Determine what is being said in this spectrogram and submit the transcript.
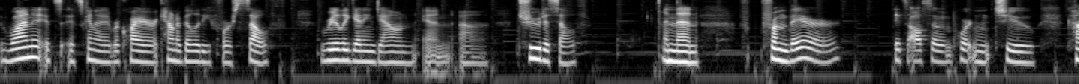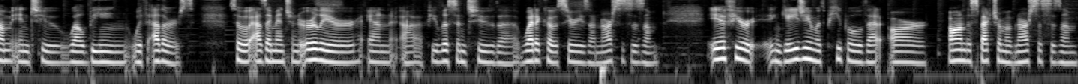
one, it's it's going to require accountability for self, really getting down and uh, true to self, and then f- from there, it's also important to come into well being with others. So, as I mentioned earlier, and uh, if you listen to the Wetiko series on narcissism, if you're engaging with people that are on the spectrum of narcissism,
